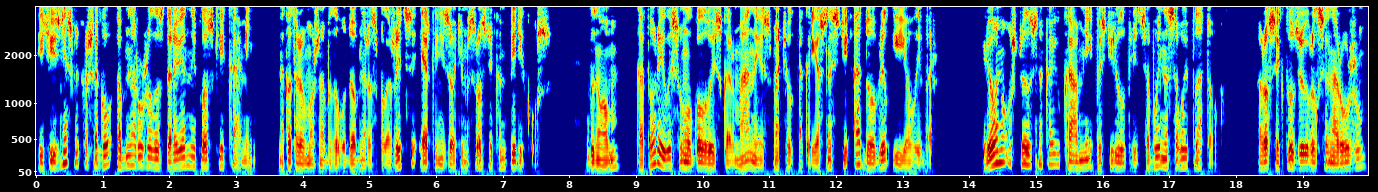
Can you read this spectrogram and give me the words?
и через несколько шагов обнаружила здоровенный плоский камень, на котором можно было удобно расположиться и организовать им с росликом перекус. Гном, который высунул голову из кармана и осмотрел окрестности, одобрил ее выбор. Леона устроилась на краю камня и постелила перед собой носовой платок. Рослик тут же выбрался наружу,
